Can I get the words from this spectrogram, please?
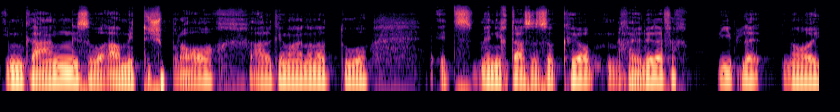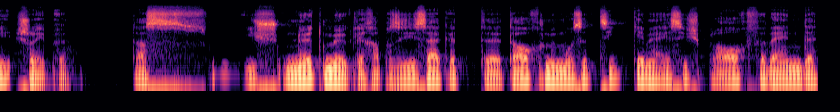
im Gang, so auch mit der Sprache allgemeiner Natur. Jetzt, wenn ich das so also höre, man kann ja nicht einfach die Bibel neu schreiben. Das ist nicht möglich. Aber Sie sagen äh, doch, man muss eine zeitgemäße Sprache verwenden,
